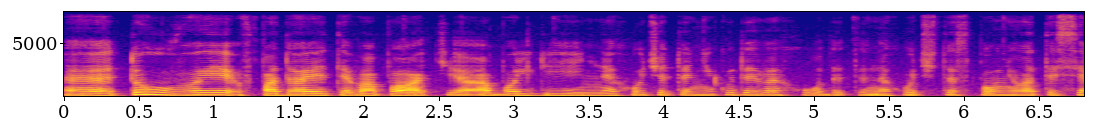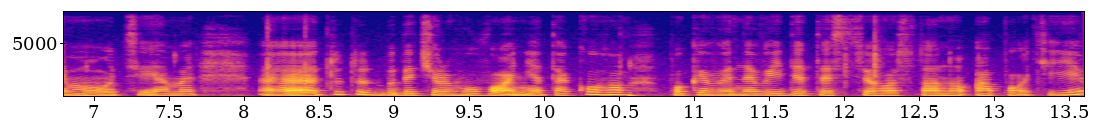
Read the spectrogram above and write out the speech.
е, то ви впадаєте в апатію або лінь, не хочете нікуди виходити, не хочете сповнюватись емоціями. Е, то тут буде чергування такого, поки ви не вийдете з цього стану апатії.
